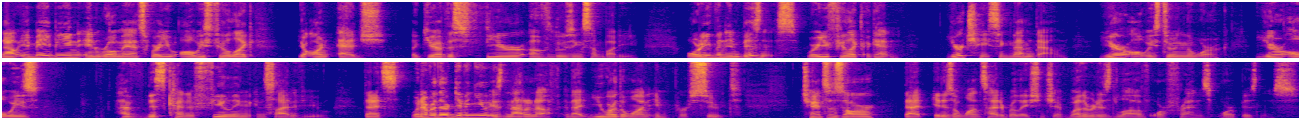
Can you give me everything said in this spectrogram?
Now, it may be in, romance where you always feel like you're on edge, like you have this fear of losing somebody. Or even in business where you feel like, again, you're chasing them down. You're always doing the work. You're always have this kind of feeling inside of you that it's whatever they're giving you is not enough and that you are the one in pursuit. Chances are that it is a one-sided relationship, whether it is love or friends or business.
